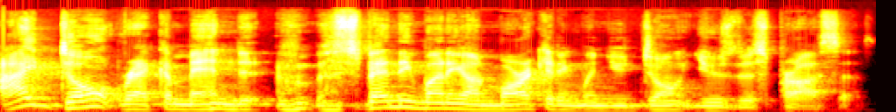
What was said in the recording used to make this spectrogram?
I don't recommend spending money on marketing when you don't use this process.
